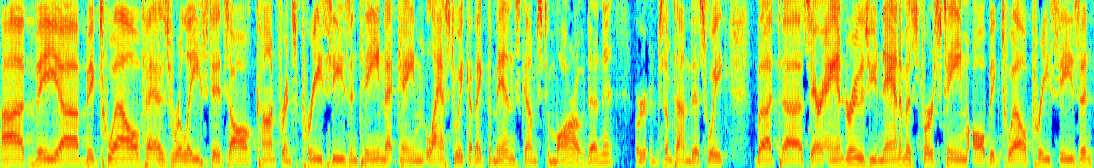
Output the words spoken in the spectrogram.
Uh, the uh, Big 12 has released its all conference preseason team. That came last week. I think the men's comes tomorrow, doesn't it? Or sometime this week. But uh, Sarah Andrews, unanimous first team All Big 12 preseason.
